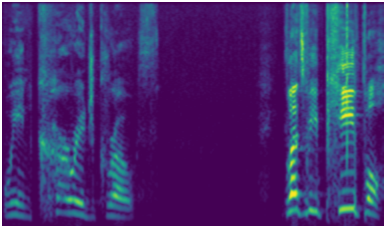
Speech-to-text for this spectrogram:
we encourage growth. Let's be people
